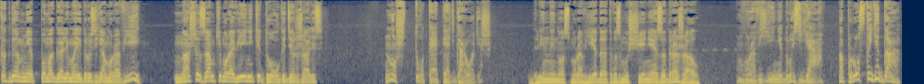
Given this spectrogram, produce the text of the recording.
Когда мне помогали мои друзья-муравьи, наши замки-муравейники долго держались. Ну что ты опять городишь? Длинный нос муравьеда от возмущения задрожал. Муравьи не друзья, а просто еда.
